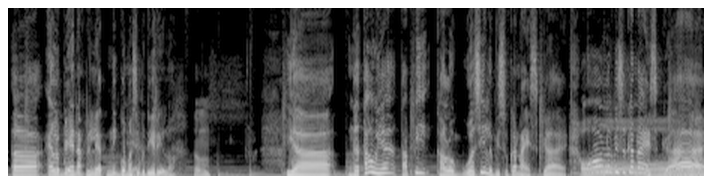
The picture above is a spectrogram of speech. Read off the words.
eh eh, lebih enak dilihat ini gue masih Iya. berdiri loh Hmm. Ya nggak tahu ya tapi kalau gue sih lebih suka nice guy Oh, lebih suka nice guy.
